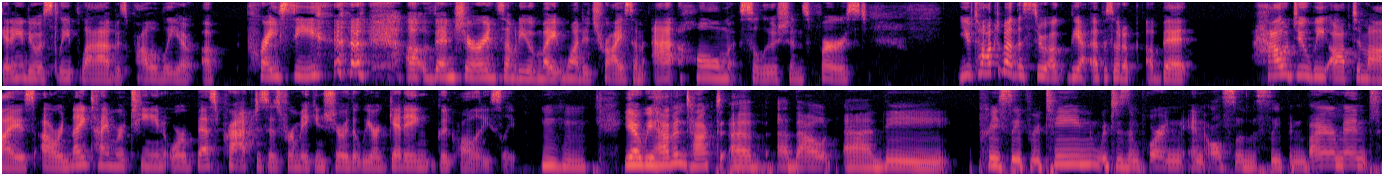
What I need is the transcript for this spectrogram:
getting into a sleep lab is probably a, a pricey uh, venture and somebody who might want to try some at-home solutions first. You talked about this through the episode a, a bit how do we optimize our nighttime routine or best practices for making sure that we are getting good quality sleep? Mm-hmm. Yeah, we haven't talked uh, about uh, the pre sleep routine, which is important, and also the sleep environment.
